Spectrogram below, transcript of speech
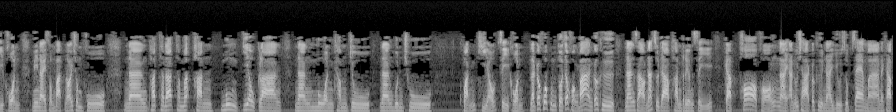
4 คน มีนายสมบัติน้อยชมพู นางพัทรธรรมพันธ์มุ่งเกี้ยวกลาง นางมวลคำจู นางบุญชู ขวัญเขียว 4 คน แล้วก็ควบคุมตัวเจ้าของบ้านก็คือ นางสาวนัทสุดาพันธ์เรืองศรีกับพ่อของนายอนุชาก็คือนายยูซุปแซ่ม้านะครับ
